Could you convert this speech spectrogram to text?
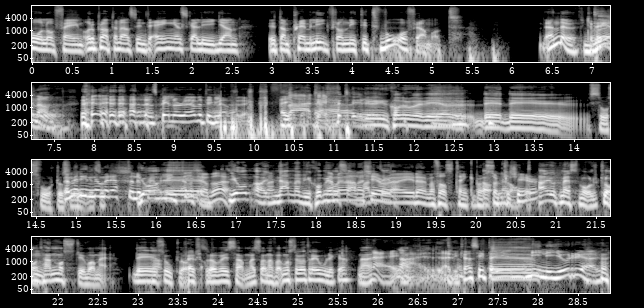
Hall of Fame? Och då pratar vi alltså inte engelska ligan, utan Premier League från 92 och framåt. Den du, namn. Den spelar du över till Glenn direkt. Nej, det, det, det, kommer, vi, det, det är så svårt att är säga. din Så- nummer ett under Premier League? Eller ska jag börja? Ja, ja, nej, men vi kommer ju Ja, ha men samma Alan lite Shearer är ju den man först tänker på, såklart. Shearer. Han har gjort mest mål, klart. Han måste ju vara med. Det är såklart. självklart. Så då har vi samma i sådana fall. Måste det vara tre olika? Nej. Nej, Nej, nej, det kan sitta i en minijury här.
